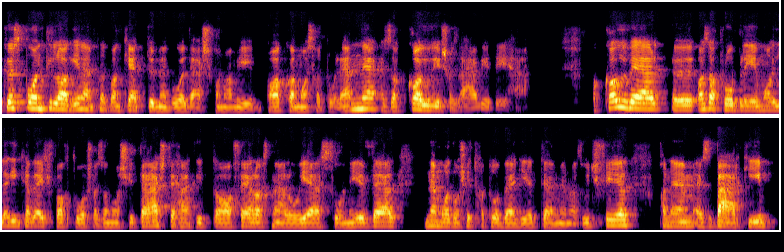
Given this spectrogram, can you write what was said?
Központilag jelen pillanatban kettő megoldás van, ami alkalmazható lenne, ez a KAU és az AVDH. A KAU-vel az a probléma, hogy leginkább egyfaktoros azonosítás, tehát itt a felhasználó jelszó névvel nem azonosítható be egyértelműen az ügyfél, hanem ez bárki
